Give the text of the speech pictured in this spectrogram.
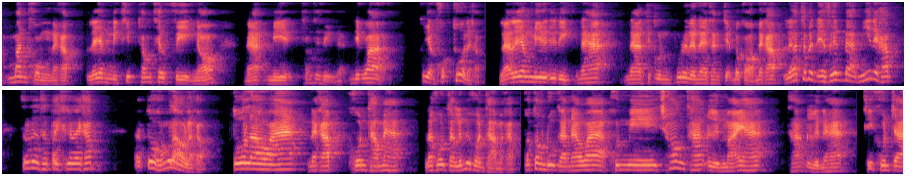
ำมั่นคงนะครับ และยังมีทริปท่องเที่ยวฟรีอีกเนาะนะมีท่องเที่ยวฟรีเนี่ยเรียกว่าทุกอย่างครบถ้วนนะครับ และแล้วยังมีอื่นอีกนะฮะนะที่คุณพูดได้เลยในทางเจ็ดประกอบนะครับ แล้วถ้าเป็นเอฟเอแบบนี้นะครับตัวเรื่องถัดไปคืออะไรครับ ตัวของเราล่ะครับ ตัวเราฮะนะครับคนทำไหมฮะ แล้วคนทำหรือไม่ควรทำครับ ก็ต้องดูกันนะว่า คุณมีช่องทางอื่นไหมฮะทางอื่นนะฮะที่คุณจะ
